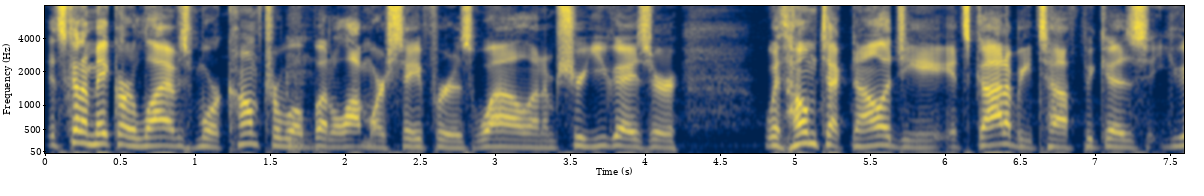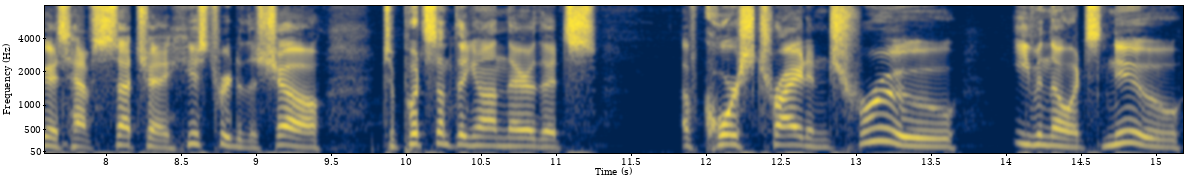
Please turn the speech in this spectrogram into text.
it's going to make our lives more comfortable, but a lot more safer as well. And I'm sure you guys are with home technology. It's got to be tough because you guys have such a history to the show to put something on there that's, of course, tried and true, even though it's new,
